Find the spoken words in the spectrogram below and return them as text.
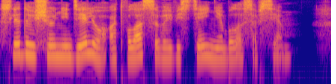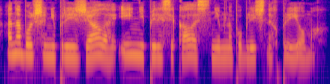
Следующую неделю от Власовой вестей не было совсем. Она больше не приезжала и не пересекалась с ним на публичных приемах.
